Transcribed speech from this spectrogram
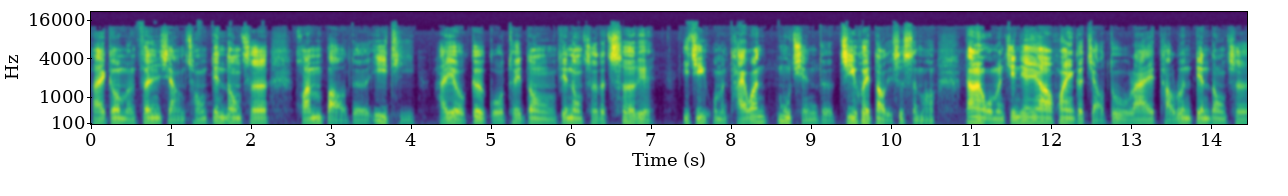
来跟我们分享从电动车环保的议题，还有各国推动电动车的策略。以及我们台湾目前的机会到底是什么？当然，我们今天要换一个角度来讨论电动车，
